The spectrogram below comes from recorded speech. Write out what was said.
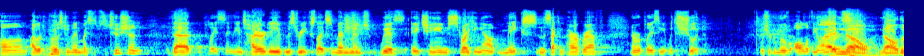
Um, I would propose to amend by substitution that replacing the entirety of Mr. Eastlake's amendment with a change striking out makes in the second paragraph and replacing it with should, which should remove all of the I, no, no. The,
